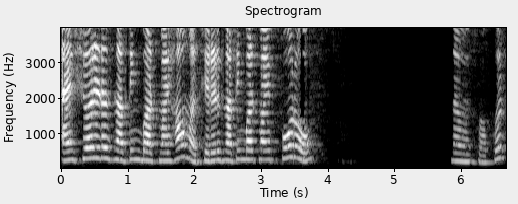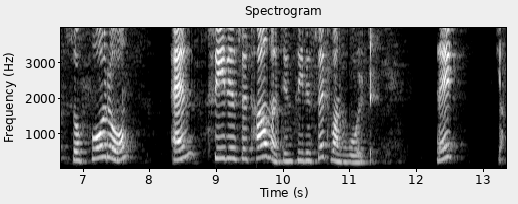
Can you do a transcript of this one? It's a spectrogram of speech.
And here it is nothing but my how much? Here it is nothing but my 4 ohm. Now I'm proper. So 4 ohm and series with how much? In series with 1 volt. Right? Yeah.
